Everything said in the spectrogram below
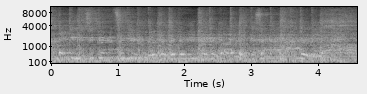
I need to continue. I need to you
